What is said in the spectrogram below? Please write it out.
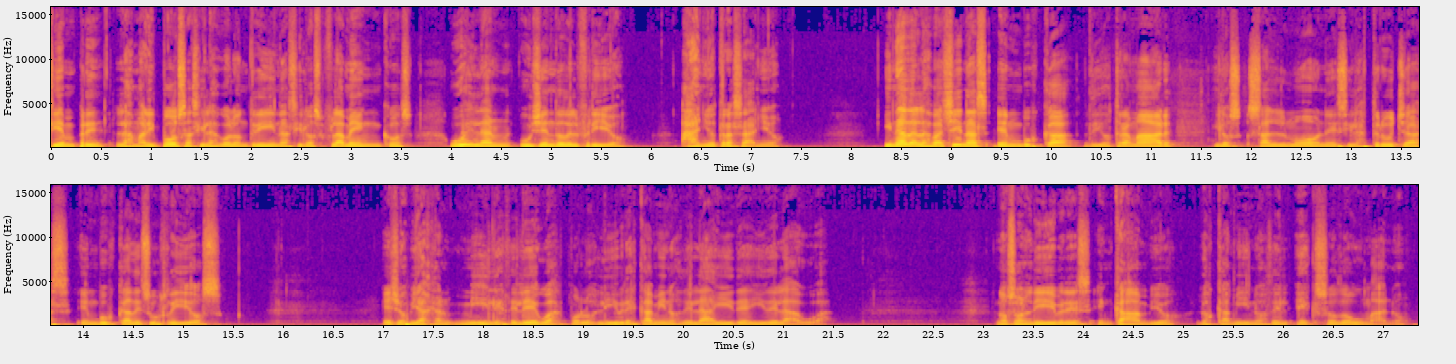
Siempre, las mariposas y las golondrinas y los flamencos vuelan huyendo del frío, año tras año. Y nadan las ballenas en busca de otra mar y los salmones y las truchas en busca de sus ríos. Ellos viajan miles de leguas por los libres caminos del aire y del agua. No son libres, en cambio, los caminos del éxodo humano.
